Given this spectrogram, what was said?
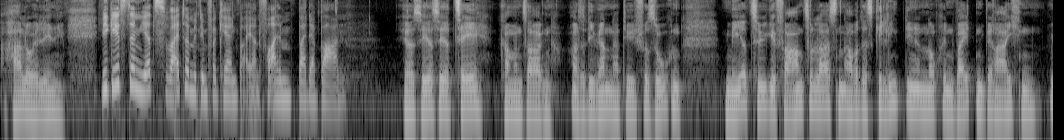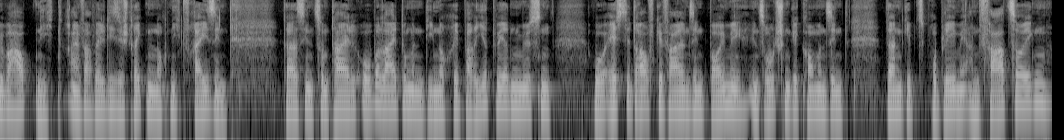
Hallo Helene. Wie geht's denn jetzt weiter mit dem Verkehr in Bayern, vor allem bei der Bahn? Ja, sehr, sehr zäh, kann man sagen. Also die werden natürlich versuchen, mehr Züge fahren zu lassen, aber das gelingt ihnen noch in weiten Bereichen überhaupt nicht, einfach weil diese Strecken noch nicht frei sind. Da sind zum Teil Oberleitungen, die noch repariert werden müssen, wo Äste draufgefallen sind, Bäume ins Rutschen gekommen sind. Dann gibt's Probleme an Fahrzeugen,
